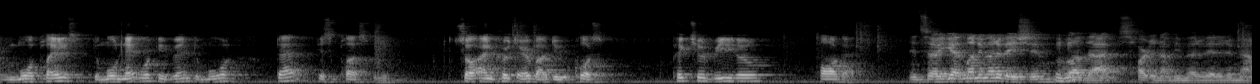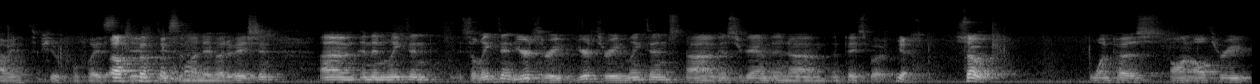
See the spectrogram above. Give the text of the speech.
the more plays, the more network event, the more that is a plus for you. So I encourage everybody to do, of course, picture, video, all that. And so you got Monday motivation. Mhm. Love that. It's hard to not be motivated in Maui. It's a beautiful place to do, do some Monday motivation. Um, and then LinkedIn. So LinkedIn, you're three. You're three. LinkedIn, um, Instagram, and um, and Facebook. Yes. So, one post on all three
